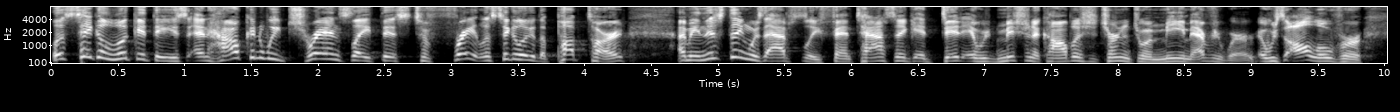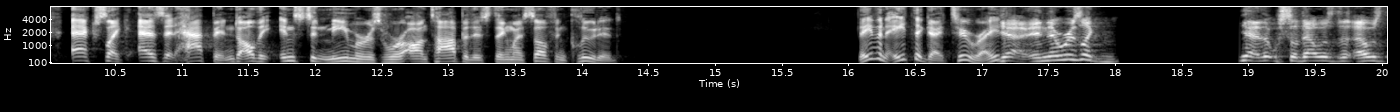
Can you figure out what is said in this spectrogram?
Let's take a look at these and how can we translate this to freight? Let's take a look at the Pop Tart. I mean, this thing was absolutely fantastic. It did it was mission accomplished. It turned into a meme everywhere. It was all over X like as it happened. All the instant memers were on top of this thing, myself included. They even ate the guy too, right? Yeah, and there was like, yeah. So that was the that was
